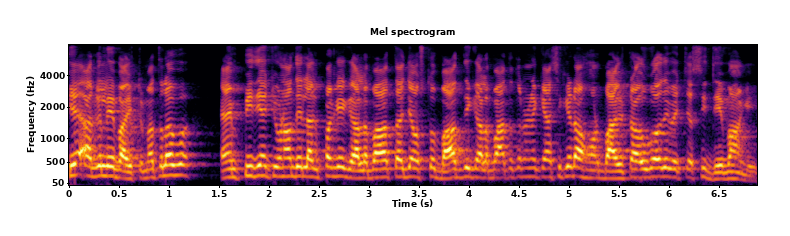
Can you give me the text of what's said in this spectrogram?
ਕਿ ਅਗਲੇ ਬਜਟ ਮਤਲਬ ਐਮਪੀ ਦੀਆਂ ਚੋਣਾਂ ਦੇ ਲਗਭਗ ਇਹ ਗੱਲਬਾਤ ਆ ਜਾਂ ਉਸ ਤੋਂ ਬਾਅਦ ਦੀ ਗੱਲਬਾਤ ਆ, ਤਾਂ ਉਹਨਾਂ ਨੇ ਕਿਹਾ ਸੀ ਕਿਹੜਾ ਹੁਣ ਬਜਟ ਆਊਗਾ, ਉਹਦੇ ਵਿੱਚ ਅਸੀਂ ਦੇਵਾਂਗੇ।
